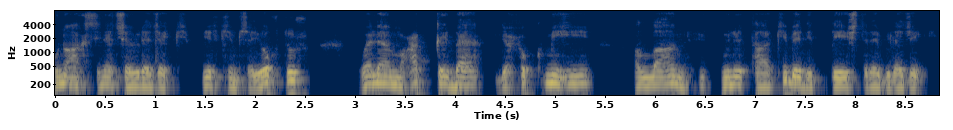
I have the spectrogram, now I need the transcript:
bunu aksine çevirecek bir kimse yoktur. Ve la muakkibe li hukmihi Allah'ın hükmünü takip edip değiştirebilecek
